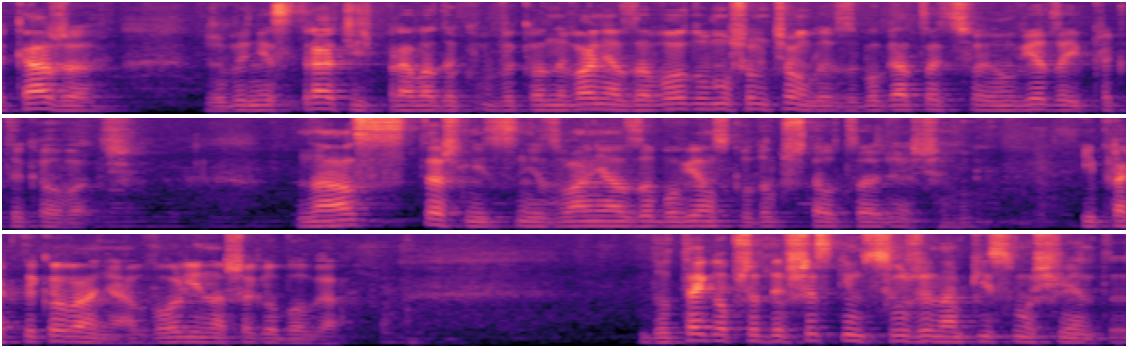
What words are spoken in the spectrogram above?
Lekarze, żeby nie stracić prawa do wykonywania zawodu, muszą ciągle wzbogacać swoją wiedzę i praktykować. Nas też nic nie zwalnia z obowiązku do kształcenia się i praktykowania woli naszego Boga. Do tego przede wszystkim służy nam Pismo Święte.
